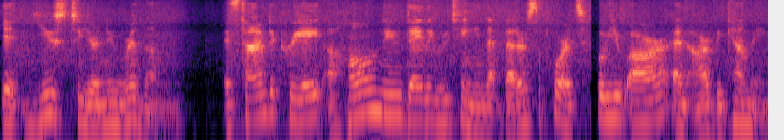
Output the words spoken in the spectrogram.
Get used to your new rhythm. It's time to create a whole new daily routine that better supports who you are and are becoming.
